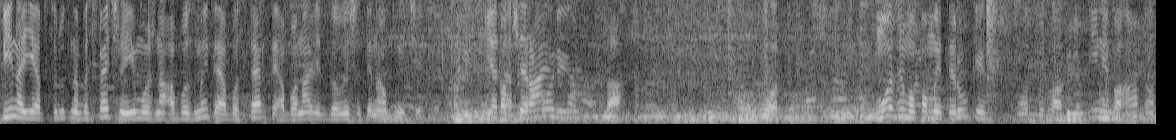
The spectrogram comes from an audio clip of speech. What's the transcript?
Піна є абсолютно безпечною, її можна або змити, або стерти, або навіть залишити на обличчі. Я Обтираємося. От. Можемо помити руки. От, будь ласка, піни багато.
